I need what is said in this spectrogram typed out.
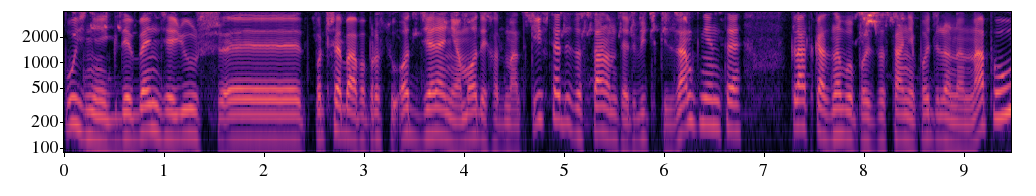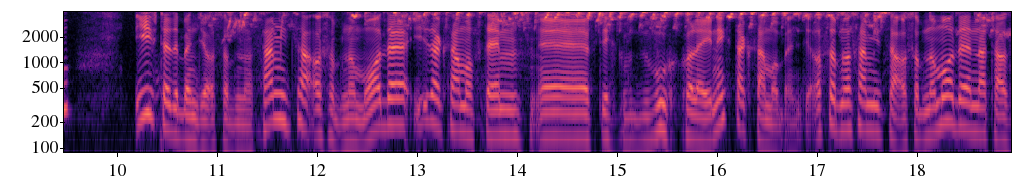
później gdy będzie już yy, potrzeba po prostu oddzielenia młodych od matki, wtedy zostaną te drzwiczki zamknięte, klatka znowu zostanie podzielona na pół. I wtedy będzie osobno samica, osobno młode i tak samo w tym, e, w tych dwóch kolejnych tak samo będzie. Osobno samica, osobno młode, na czas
